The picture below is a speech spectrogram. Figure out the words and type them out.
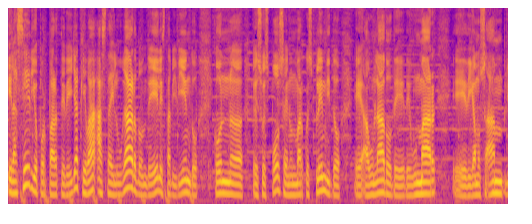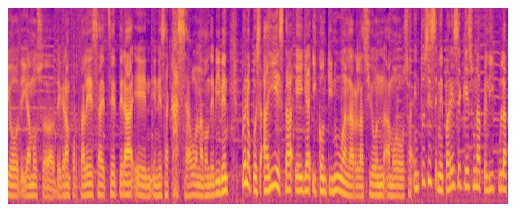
el asedio por parte de ella que va hasta el lugar donde él está viviendo con uh, su esposa en un marco espléndido eh, a un lado de, un mar, eh, digamos, amplio, digamos, de gran fortaleza, etcétera, en, en esa casa donde viven. Bueno, pues ahí está ella y continúan la relación amorosa. Entonces, me parece que es una película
